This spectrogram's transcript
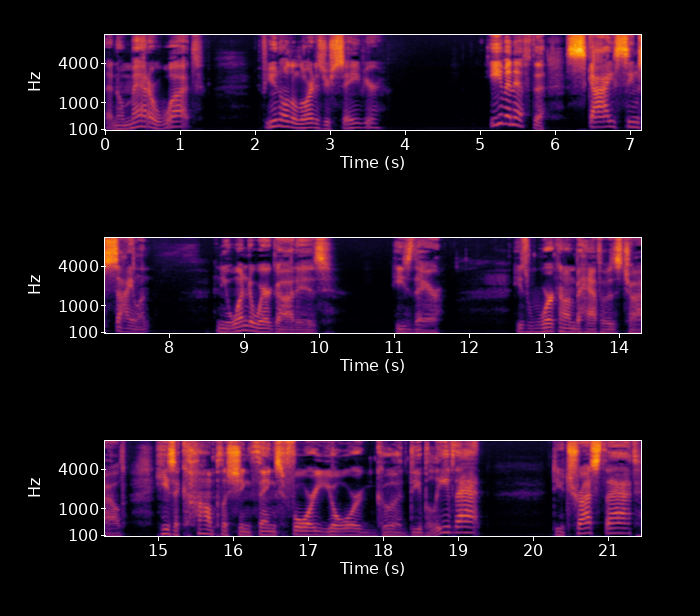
that no matter what, if you know the Lord is your Savior, even if the sky seems silent and you wonder where God is, He's there. He's working on behalf of his child. He's accomplishing things for your good. Do you believe that? Do you trust that?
